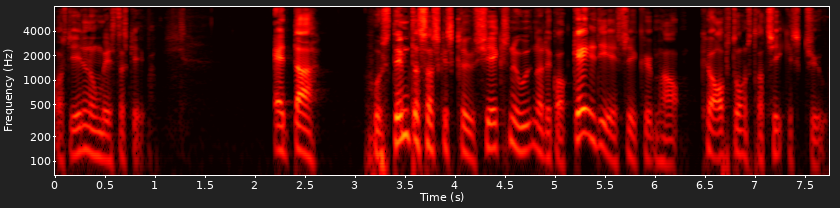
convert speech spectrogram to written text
og stjæle nogle mesterskaber, at der hos dem, der så skal skrive checksene ud, når det går galt i FC København, kan opstå en strategisk tvivl.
